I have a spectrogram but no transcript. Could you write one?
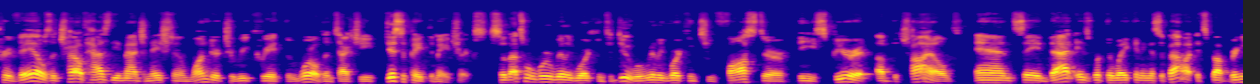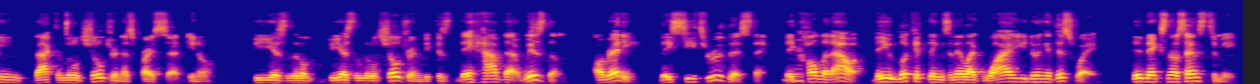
prevails, the child has the imagination and wonder to recreate the world and to actually dissipate the matrix. So that's what we're really working to do. We're really working to foster the spirit of the child and say that is what the awakening is about. It's about bringing back the little children, as Christ said, you know, be as little, be as the little children because they have that wisdom already. They see through this thing. They yeah. call it out. They look at things and they're like, why are you doing it this way? It makes no sense to me.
